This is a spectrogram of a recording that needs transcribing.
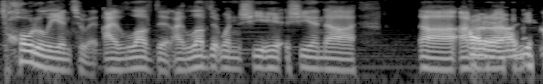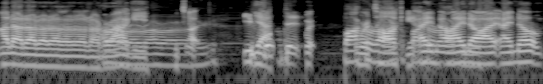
totally into it. I loved it. I loved it when she she and uh uh Araragi. Araragi. you yeah. flipped it. Baka we're Rock- talking. I know, I know, I, I know,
